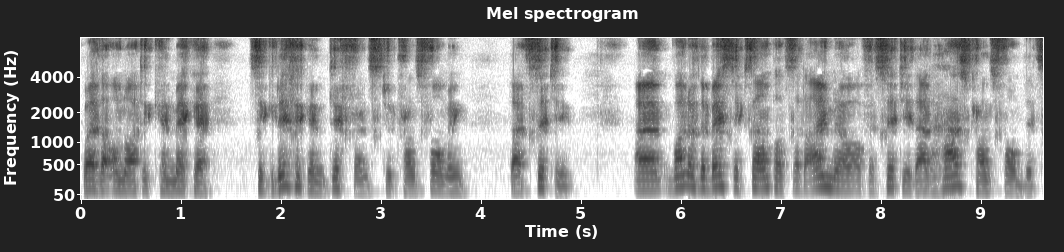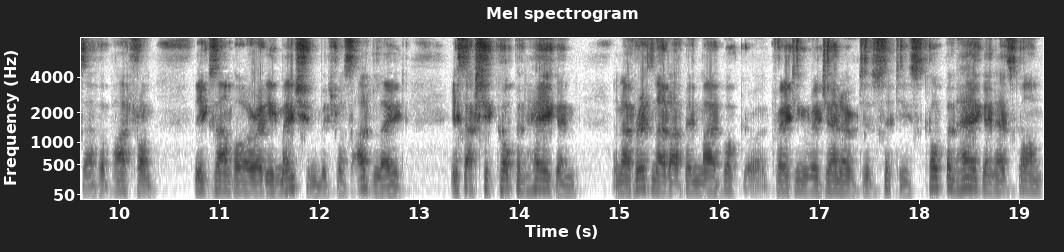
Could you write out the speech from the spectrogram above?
whether or not it can make a significant difference to transforming that city. Uh, one of the best examples that I know of a city that has transformed itself, apart from the example already mentioned, which was Adelaide, is actually Copenhagen. And I've written that up in my book, uh, Creating Regenerative Cities. Copenhagen has gone,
